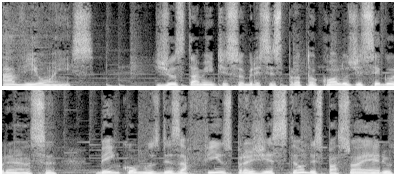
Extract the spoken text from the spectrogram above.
aviões. Justamente sobre esses protocolos de segurança, bem como os desafios para a gestão do espaço aéreo,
